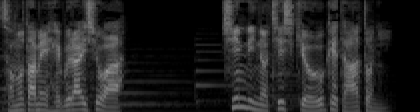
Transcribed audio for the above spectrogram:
そのためヘブライ書は、真理の知識を受けた後に、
